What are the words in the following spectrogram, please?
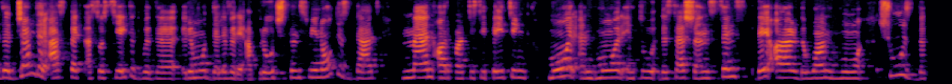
the gender aspect associated with the remote delivery approach, since we noticed that men are participating more and more into the sessions since they are the one who choose the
